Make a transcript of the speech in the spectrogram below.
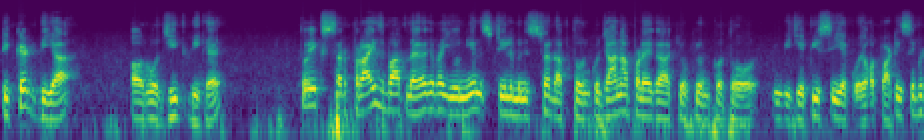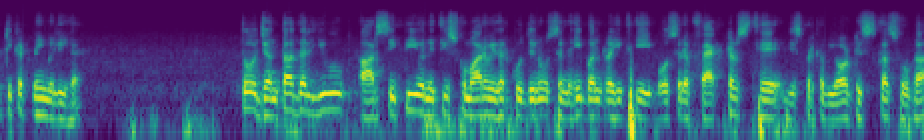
टिकट दिया और वो जीत भी गए। तो एक सरप्राइज़ बात लगा कि भाई यूनियन स्टील मिनिस्टर, अब तो उनको जाना पड़ेगा क्योंकि उनको तो बीजेपी से या कोई और पार्टी से भी टिकट नहीं मिली है। तो जनता दल यू, आरसीपी और नीतीश कुमार में इधर कुछ दिनों से नहीं बन रही थी। बहुत सारे फैक्टर्स थे जिस पर कभी और डिस्कस होगा।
